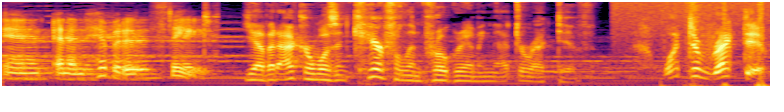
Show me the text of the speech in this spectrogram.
in an inhibited state. Yeah, but Aker wasn't careful in programming that directive. What directive?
